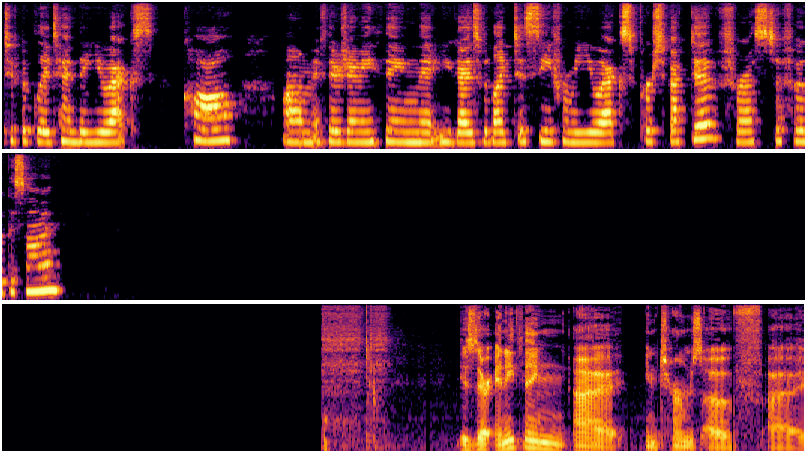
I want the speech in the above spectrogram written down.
typically attend the UX call, um, if there's anything that you guys would like to see from a UX perspective for us to focus on. Is there anything uh, in terms of uh,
